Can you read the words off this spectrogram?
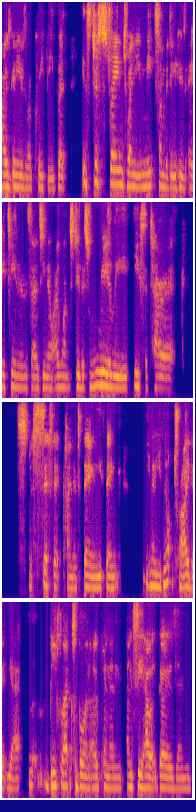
i was going to use the word creepy but it's just strange when you meet somebody who's 18 and says you know i want to do this really esoteric specific kind of thing, you think, you know, you've not tried it yet. Be flexible and open and, and see how it goes and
